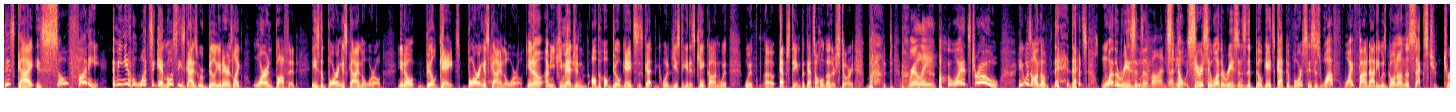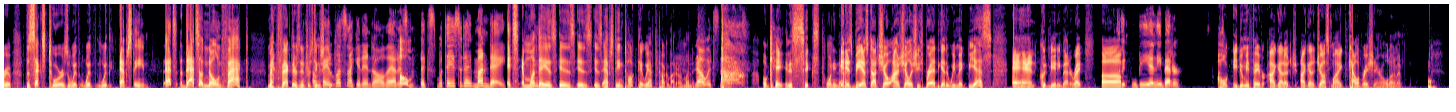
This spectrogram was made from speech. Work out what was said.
this guy is so funny. I mean, you know, once again, most of these guys were billionaires like Warren Buffett. He's the boringest guy in the world. You know, Bill Gates, boringest guy in the world. You know, I mean, you can imagine, although Bill Gates has got what he used to get his kink on with with uh, Epstein, but that's a whole other story. But Really? well, it's true. He was on the. That's one of the reasons. Move on, buddy. No, seriously, one of the reasons that Bill Gates got divorced is his wife wife found out he was going on the sex tr- trip, the sex tours with with with Epstein. That's that's a known fact. Matter of fact, there's an interesting. Okay, stu- let's not get into all that. It's, Oh. it's what day is today? Monday. it's Monday is is is is Epstein talk day. We have to talk about it on Monday. No, it's not. Okay, it is 629. It is BS.show. I'm Shelley. She's Brad. Together we make BS, and couldn't be any better, right? Um, Couldn't be any better. Oh, you do me a favor. I gotta I gotta adjust my calibration here. Hold on a minute.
